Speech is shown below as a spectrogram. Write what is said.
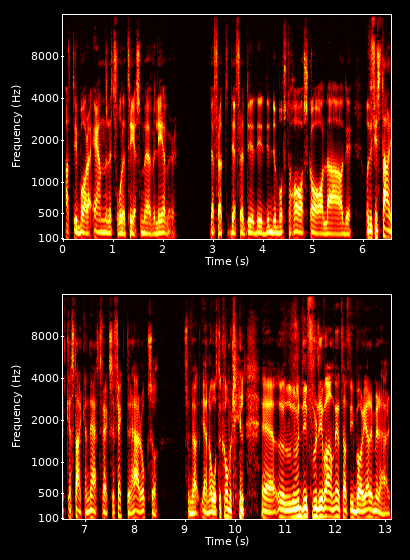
att det är bara en eller två eller tre som överlever. Därför att, därför att det, det, du måste ha skala och det, och det finns starka, starka nätverkseffekter här också som jag gärna återkommer till. Eh, det, var anledningen till att vi började med det här.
